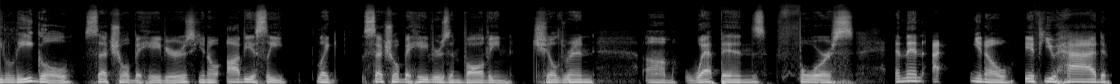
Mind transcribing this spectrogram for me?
illegal sexual behaviors, you know, obviously like sexual behaviors involving children, um, weapons, force. And then, I- you know, if you had,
